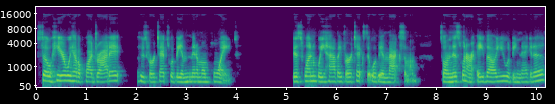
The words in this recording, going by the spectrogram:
So here we have a quadratic whose vertex would be a minimum point. This one, we have a vertex that would be a maximum. So on this one, our A value would be negative.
